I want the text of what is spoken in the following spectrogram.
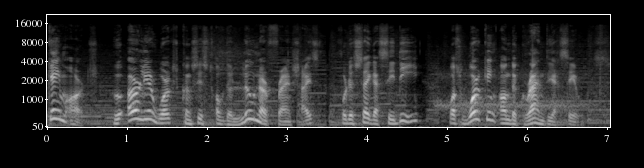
Game Arts, who earlier works consist of the Lunar franchise for the Sega CD, was working on the Grandia series.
